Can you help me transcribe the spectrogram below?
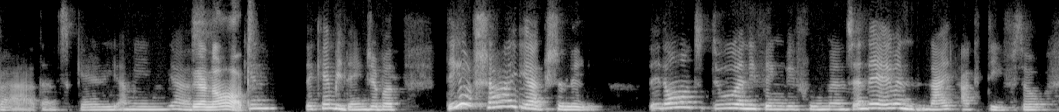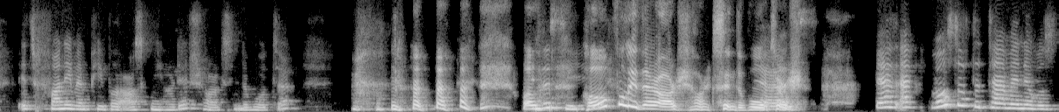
bad and scary. I mean, yes, they're not. They can, they can be danger, but they are shy actually. They don't want to do anything with humans, and they're even night active. So it's funny when people ask me, "Are there sharks in the water?" well, the hopefully there are sharks in the water. Yes. yes, and most of the time when I was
